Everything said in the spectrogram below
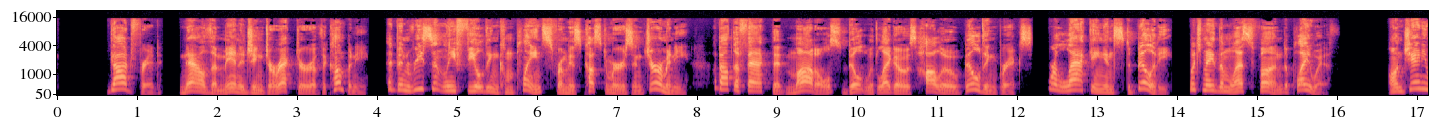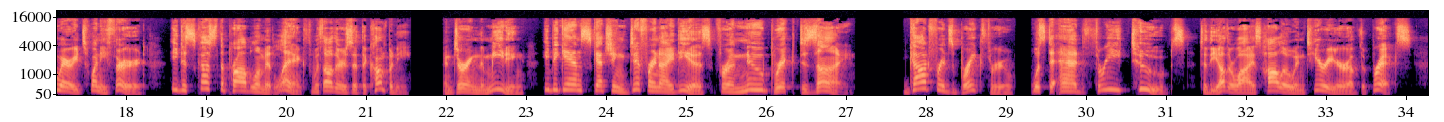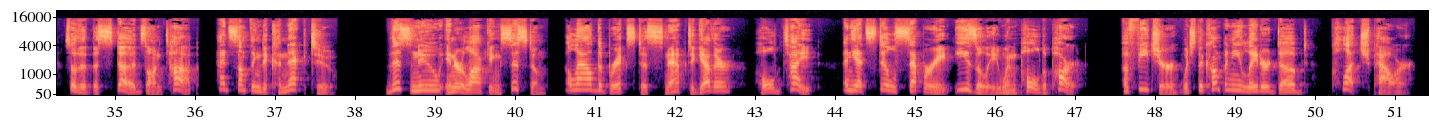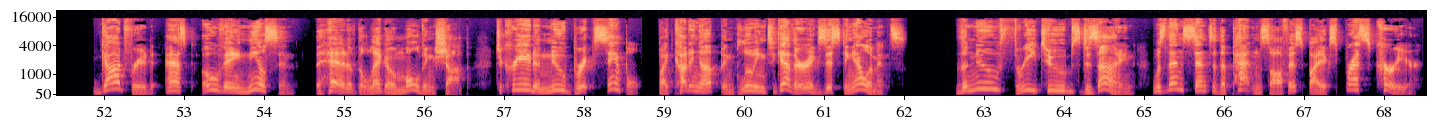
Godfred, now the managing director of the company, had been recently fielding complaints from his customers in Germany about the fact that models built with LEGO's hollow building bricks were lacking in stability, which made them less fun to play with. On January 23rd, he discussed the problem at length with others at the company and during the meeting, he began sketching different ideas for a new brick design. Godfred's breakthrough was to add three tubes to the otherwise hollow interior of the bricks so that the studs on top had something to connect to. This new interlocking system allowed the bricks to snap together, hold tight, and yet still separate easily when pulled apart, a feature which the company later dubbed clutch power. Godfred asked Ove Nielsen, the head of the Lego molding shop, to create a new brick sample by cutting up and gluing together existing elements. The new three tubes design was then sent to the patents office by express courier.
